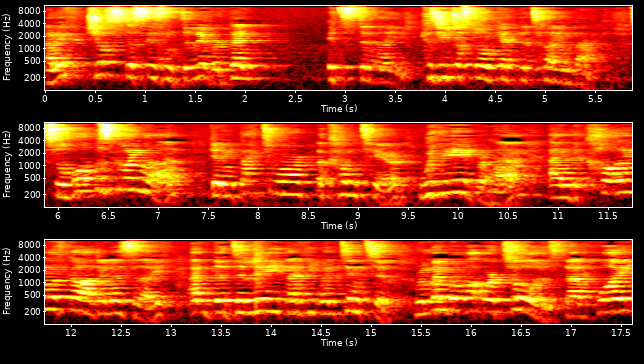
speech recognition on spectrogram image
and if justice isn't delivered, then it's denied because you just don't get the time back. So, what was going on, getting back to our account here, with Abraham and the calling of God in his life and the delay that he went into? Remember what we're told that while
